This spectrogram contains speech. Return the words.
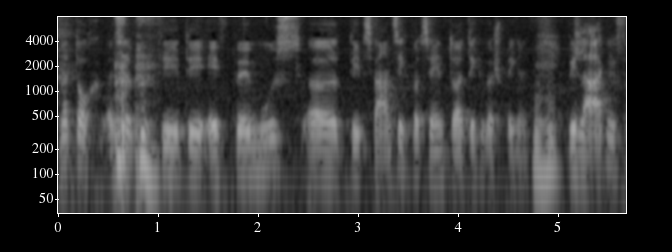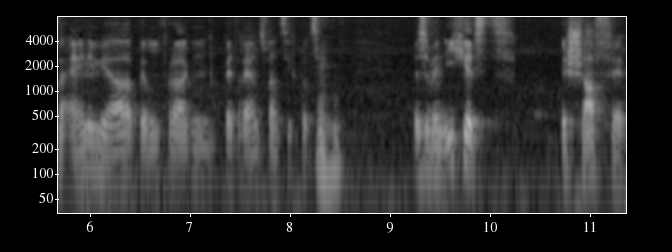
Na doch, also die, die FPÖ muss äh, die 20 Prozent deutlich überspringen. Mhm. Wir lagen vor einem Jahr bei Umfragen bei 23 Prozent. Mhm. Also wenn ich jetzt es schaffe,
